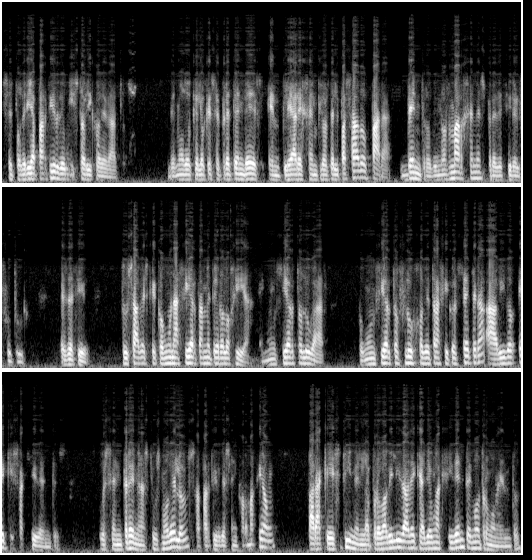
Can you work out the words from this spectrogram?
se podría partir de un histórico de datos. De modo que lo que se pretende es emplear ejemplos del pasado para, dentro de unos márgenes, predecir el futuro. Es decir, tú sabes que con una cierta meteorología, en un cierto lugar, con un cierto flujo de tráfico, etcétera, ha habido X accidentes. Pues entrenas tus modelos a partir de esa información para que estimen la probabilidad de que haya un accidente en otro momento.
